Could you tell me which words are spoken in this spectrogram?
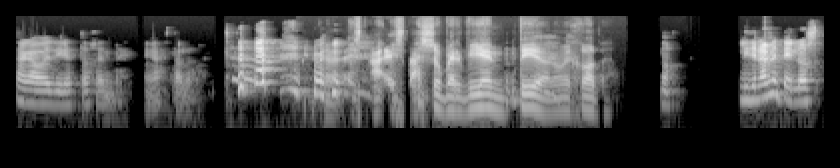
Se acabó el directo, gente. Venga, hasta luego. Está súper bien, tío, no me jodas. No. Literalmente, los,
